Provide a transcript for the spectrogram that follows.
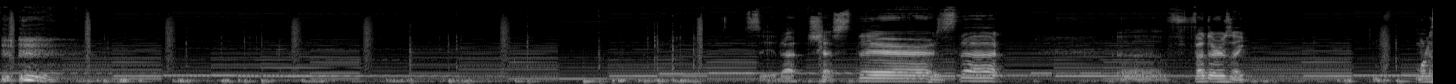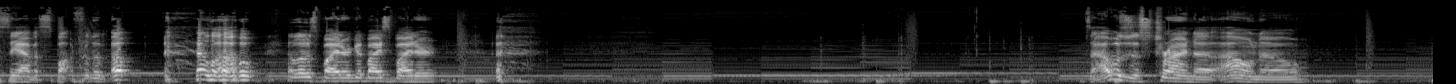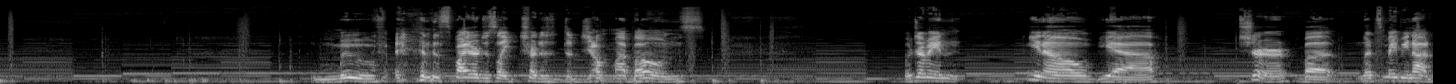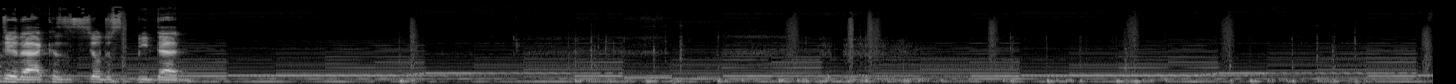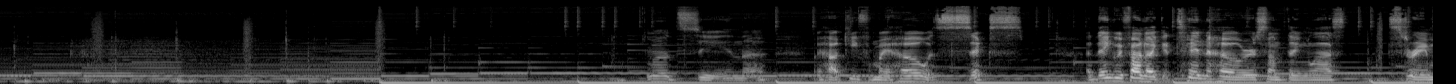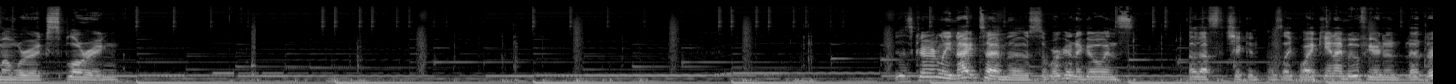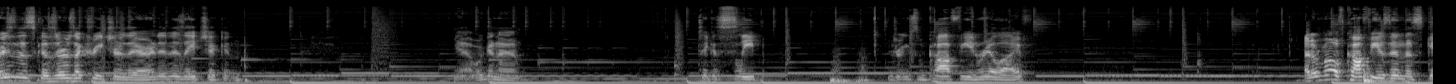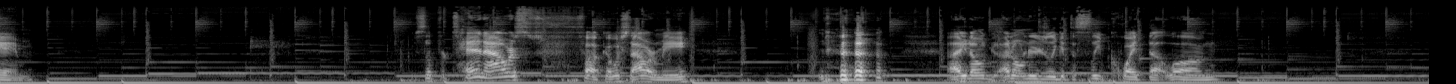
see, that chest there is that. Uh, feathers, I want to say I have a spot for them. Oh! Hello! Hello, spider. Goodbye, spider. So I was just trying to, I don't know, move, and the spider just like tried to, to jump my bones. Which, I mean, you know, yeah, sure, but let's maybe not do that, because you'll just be dead. Let's see, and uh, my hotkey for my hoe is 6. I think we found like a tin hoe or something last stream when we were exploring. It's currently nighttime though, so we're gonna go and... Oh, that's the chicken. I was like, why can't I move here? And the reason is because there's a creature there, and it is a chicken. Yeah, we're gonna take a sleep, drink some coffee in real life. I don't know if coffee is in this game. Slept for 10 hours? Fuck, I wish that were me. I don't I don't usually get to sleep quite that long.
